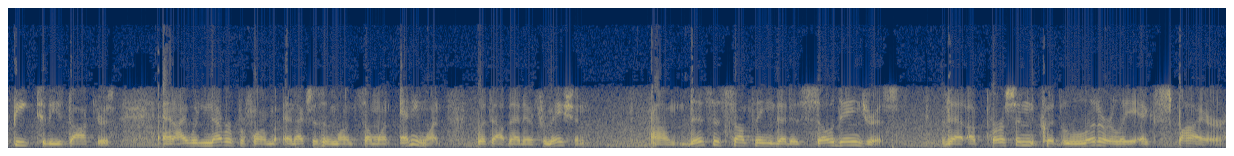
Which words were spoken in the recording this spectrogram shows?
speak to these doctors, and I would never perform an exorcism on someone, anyone, without that information. Um, this is something that is so dangerous that a person could literally expire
